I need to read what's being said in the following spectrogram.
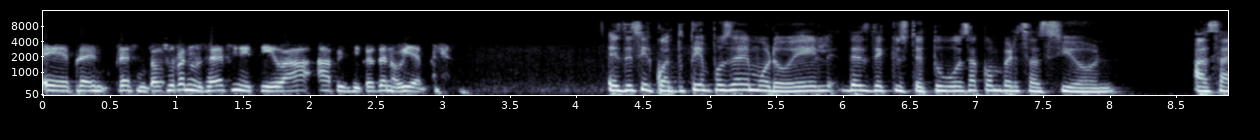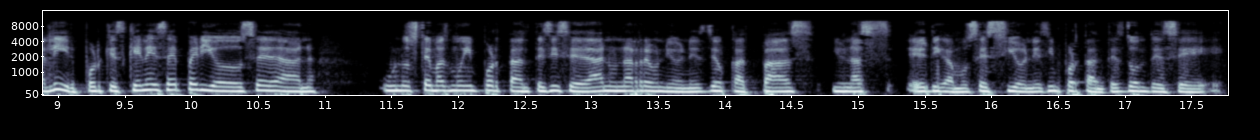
eh, presentó su renuncia definitiva a principios de noviembre. Es decir, ¿cuánto tiempo se demoró él desde que usted tuvo esa conversación a salir? Porque es que en ese periodo se dan unos temas muy importantes y se dan unas reuniones de OCAT Paz y unas, eh, digamos, sesiones importantes donde se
